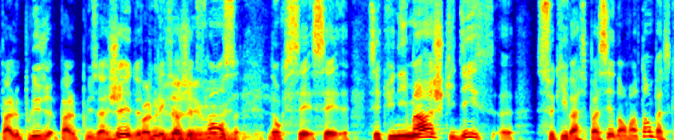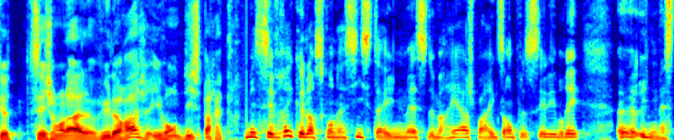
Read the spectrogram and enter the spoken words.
pas, le plus, pas le plus âgé de tous les clergés de France. Donc c'est une image qui dit euh, ce qui va se passer dans 20 ans, parce que ces gens-là, vu leur âge, ils vont disparaître. Mais c'est vrai que lorsqu'on assiste à une messe de mariage, par exemple, célébrée, euh, une messe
